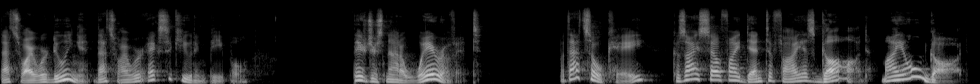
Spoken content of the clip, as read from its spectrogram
That's why we're doing it. That's why we're executing people. They're just not aware of it. But that's okay, because I self identify as God, my own God.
